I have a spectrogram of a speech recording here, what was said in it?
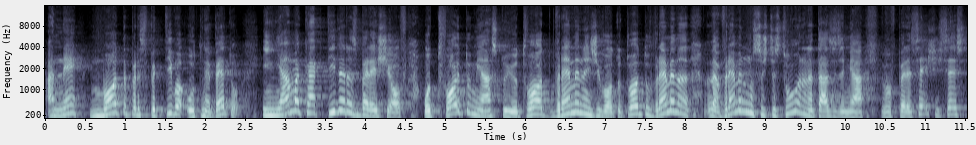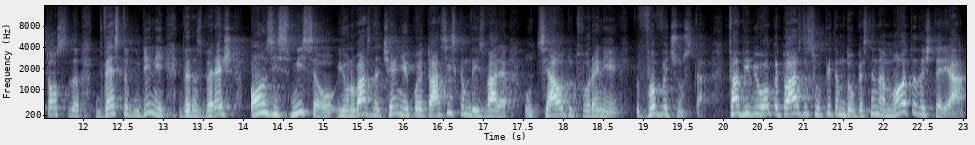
а не моята перспектива от небето. И няма как ти да разбереш, Йов, от твоето място и от твоят временен живот, от твоето временно, временно съществуване на тази земя в 50, 60, 100, 200 години, да разбереш онзи смисъл и онова значение, което аз искам да извадя от цялото творение в вечността. Това би било като аз да се опитам да обясня на моята дъщеря,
